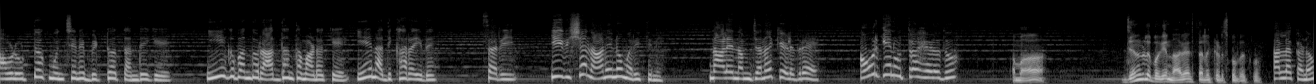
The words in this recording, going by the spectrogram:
ಅವಳು ಹುಟ್ಟೋಕ್ ಮುಂಚೆನೆ ಬಿಟ್ಟೋ ತಂದೆಗೆ ಈಗ ಬಂದು ರಾದ್ದಂತ ಮಾಡೋಕೆ ಏನ್ ಅಧಿಕಾರ ಇದೆ? ಸರಿ ಈ ವಿಷಯ ನಾನೇನೋ ಮರಿತೀನಿ. ನಾಳೆ ನಮ್ ಜನ ಕೇಳಿದ್ರೆ ಅವ್ರಿಗೇನ್ ಉತ್ತರ ಹೇಳೋದು? ಅಮ್ಮ ಜನಗಳ ಬಗ್ಗೆ ನಾವ್ಯಾಕೆ ತಲೆ ಕೆಡಿಸ್ಕೋಬೇಕು? ಅಲ್ಲ ಕಣೋ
